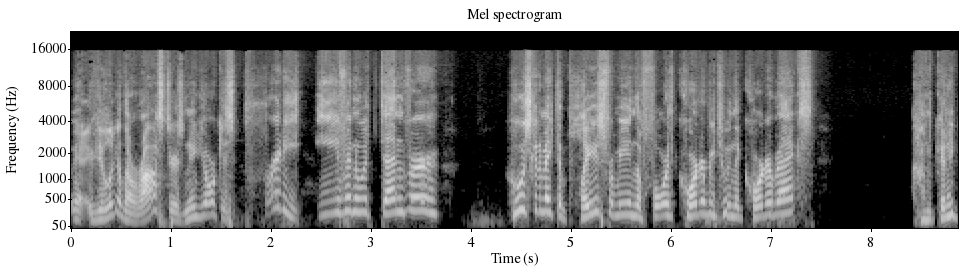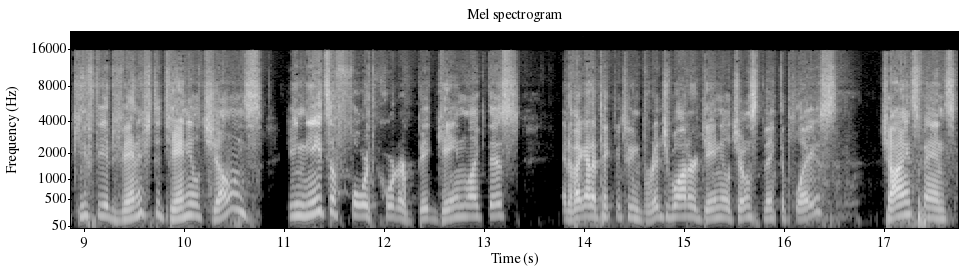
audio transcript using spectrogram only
if you look at the rosters, New York is pretty even with Denver. Who's going to make the plays for me in the fourth quarter between the quarterbacks? I'm going to give the advantage to Daniel Jones. He needs a fourth quarter big game like this. And if I got to pick between Bridgewater, Daniel Jones to make the plays, Giants fans,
